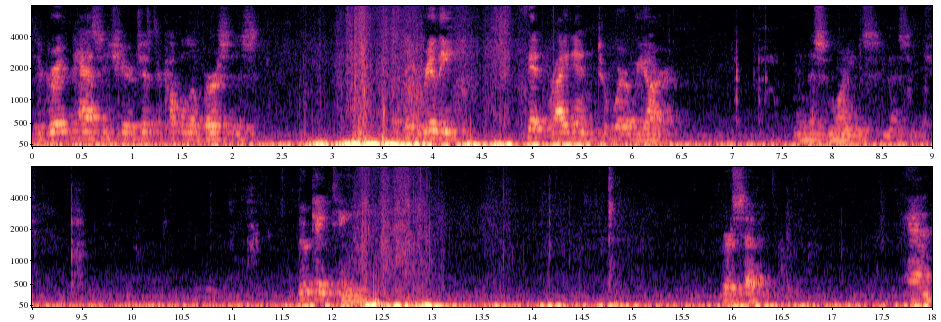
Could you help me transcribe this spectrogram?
There's a great passage here, just a couple of verses, but they really fit right into where we are in this morning's message. Luke 18, verse 7 and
